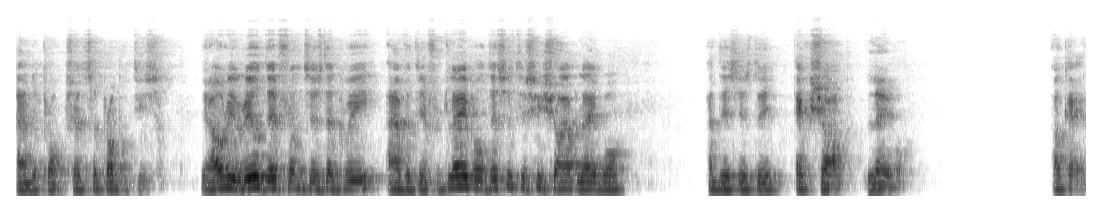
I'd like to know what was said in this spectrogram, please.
and the prop sets the properties the only real difference is that we have a different label. This is the C Sharp label and this is the X Sharp label. Okay,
